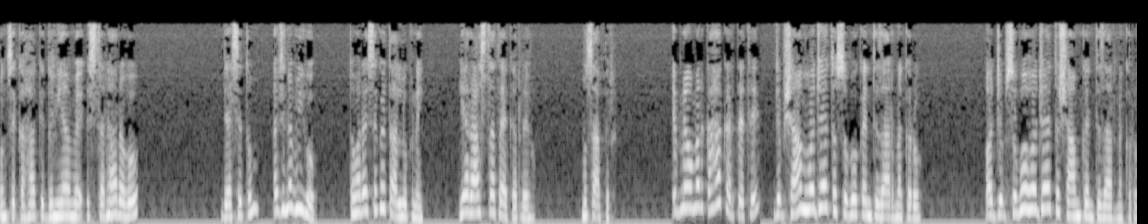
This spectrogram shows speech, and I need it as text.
ان سے کہا کہ دنیا میں اس طرح رہو جیسے تم اجنبی ہو۔ تمہارا اس سے کوئی تعلق نہیں۔ یا راستہ طے کر رہے ہو۔ مسافر۔ ابن عمر کہا کرتے تھے، جب شام ہو جائے تو صبح کا انتظار نہ کرو۔ اور جب صبح ہو جائے تو شام کا انتظار نہ کرو۔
